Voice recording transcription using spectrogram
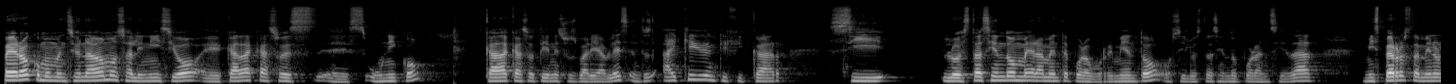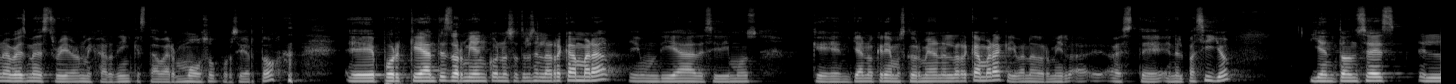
Pero como mencionábamos al inicio, eh, cada caso es, es único, cada caso tiene sus variables, entonces hay que identificar si lo está haciendo meramente por aburrimiento o si lo está haciendo por ansiedad. Mis perros también una vez me destruyeron mi jardín, que estaba hermoso, por cierto, eh, porque antes dormían con nosotros en la recámara y un día decidimos que ya no queríamos que durmieran en la recámara, que iban a dormir este, en el pasillo. Y entonces el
